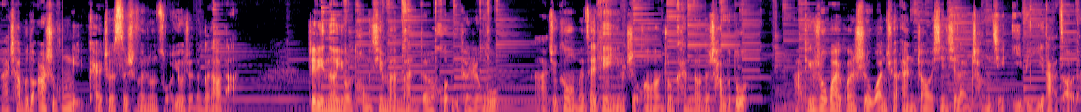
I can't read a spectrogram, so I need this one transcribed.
啊，差不多二十公里，开车四十分钟左右就能够到达。这里呢有童心满满的霍比特人屋啊，就跟我们在电影《指环王》中看到的差不多。啊，听说外观是完全按照新西兰场景一比一打造的，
